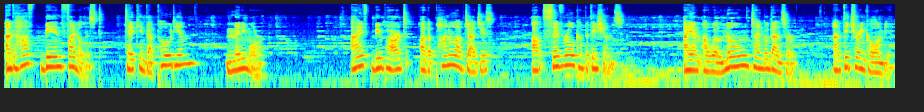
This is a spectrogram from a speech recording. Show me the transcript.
and have been finalist, taking the podium many more. I've been part of the panel of judges of several competitions. I am a well-known tango dancer and teacher in Colombia.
